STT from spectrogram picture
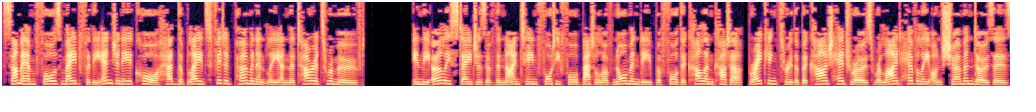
Some M4s made for the Engineer Corps had the blades fitted permanently and the turrets removed. In the early stages of the 1944 Battle of Normandy before the Culin Cutter, breaking through the bocage hedgerows relied heavily on Sherman dozers.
